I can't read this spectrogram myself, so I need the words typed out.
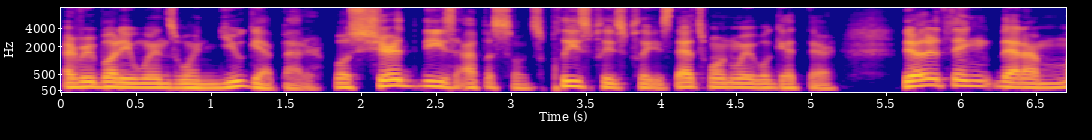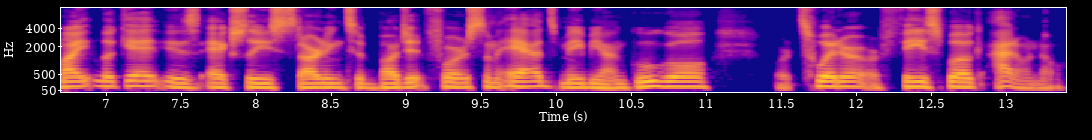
Everybody wins when you get better. Well, share these episodes, please, please, please. That's one way we'll get there. The other thing that I might look at is actually starting to budget for some ads, maybe on Google or Twitter or Facebook. I don't know.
